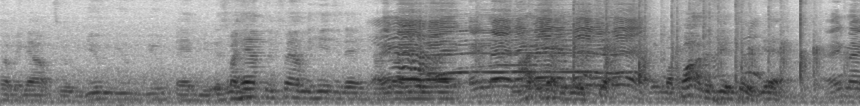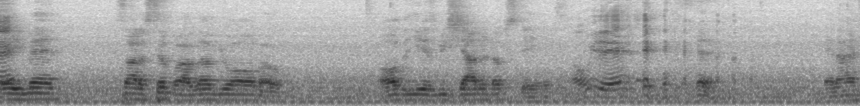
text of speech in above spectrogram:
coming out through you, you, you, and you. Is my Hampton family here today? Amen. Amen. I just have to do a Amen. My partner's here too, yeah. Amen. Amen. It's not as simple. I love you all. Though. All the years we shouted upstairs. Oh yeah. and I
